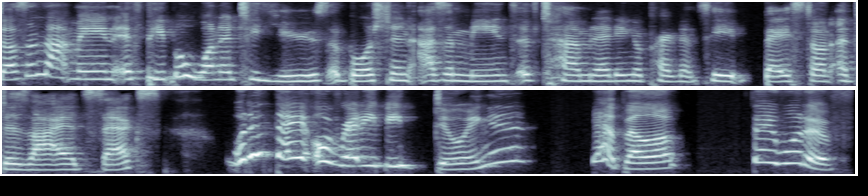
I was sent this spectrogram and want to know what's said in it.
doesn't that mean if people wanted to use abortion as a means of terminating a pregnancy based on a desired sex, wouldn't they already be doing it? Yeah, Bella, they would have.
